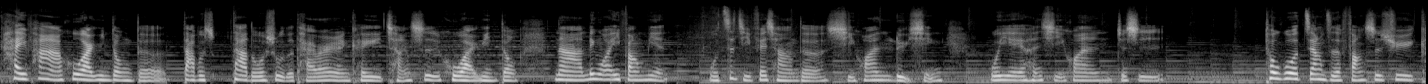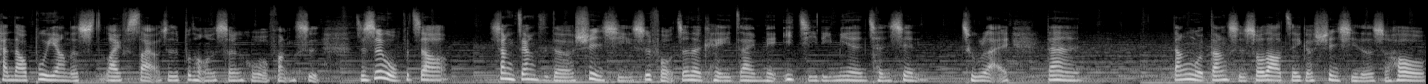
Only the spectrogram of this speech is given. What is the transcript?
害怕户外运动的大部大多数的台湾人可以尝试户外运动。那另外一方面，我自己非常的喜欢旅行，我也很喜欢就是透过这样子的方式去看到不一样的 lifestyle，就是不同的生活方式。只是我不知道。像这样子的讯息，是否真的可以在每一集里面呈现出来？但当我当时收到这个讯息的时候，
